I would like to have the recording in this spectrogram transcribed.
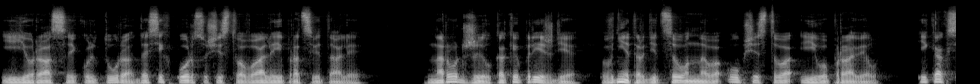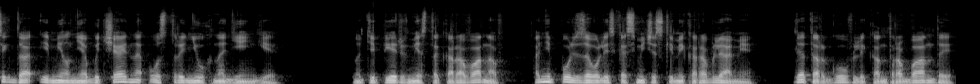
Ее раса и культура до сих пор существовали и процветали. Народ жил, как и прежде, вне традиционного общества и его правил, и, как всегда, имел необычайно острый нюх на деньги. Но теперь вместо караванов они пользовались космическими кораблями для торговли, контрабанды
